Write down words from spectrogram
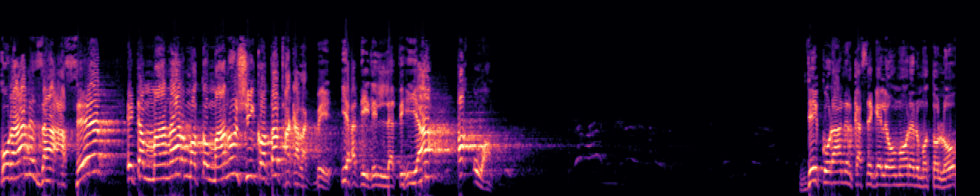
কোরআন যা আছে, এটা মানার মতো মানসিকতা থাকা লাগবে। ইহাদি লিল্লাতি আকওয়াম। যে কোরআনের কাছে গেলে ওমরের মতো লোক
